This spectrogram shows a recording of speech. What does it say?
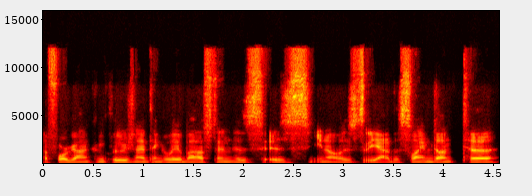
a foregone conclusion. I think Aliyah Boston is is you know is yeah the slam dunk to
